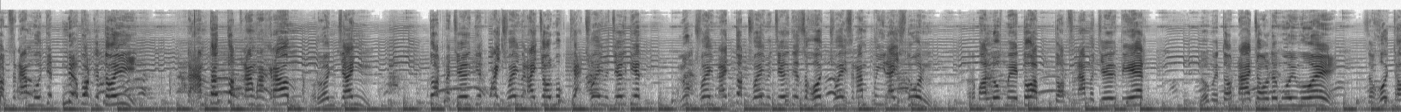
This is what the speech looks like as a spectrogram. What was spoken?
ាត់ស្ដាំមួយទៀតអ្នកវត្តកតុយតាមទៅទាត់ស្ដាំខាងក្រោមរុញចាញ់ទាត់មកជើងទៀតវាយឆ្វេងម្ដាយចូលមុខធាក់ឆ្វេងមកជើងទៀត លោកឆ្វេងម្ដាយទាត់ឆ្វេងមកជើងទៀតសហុចឆ្វេងស្ដាំពីរដៃស្ទួនរបស់លោកមេតបទាត់ស្ដាំមកជើងទៀតលោកមេតបដើរចូលទៅមួយមួយសហុចថ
